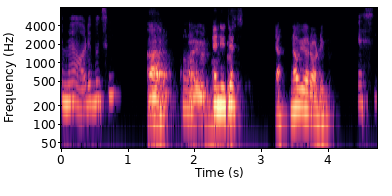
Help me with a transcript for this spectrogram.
Am I audible, sir? Ah, Uh, audible. Can you just, yeah, now you are audible. Yes. sir.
